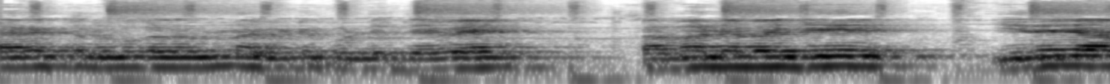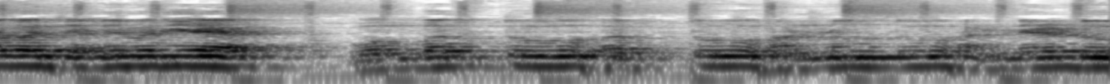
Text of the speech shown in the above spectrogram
ಕಾರ್ಯಕ್ರಮಗಳನ್ನು ನಾವು ಇಟ್ಟುಕೊಂಡಿದ್ದೇವೆ. ಸಾಮಾನ್ಯವಾಗಿ ಇದೇ ಯಾವ ಜನವರಿಯ ಒಂಬತ್ತು, ಹತ್ತು, ಹನ್ನೊಂದು, ಹನ್ನೆರಡು,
